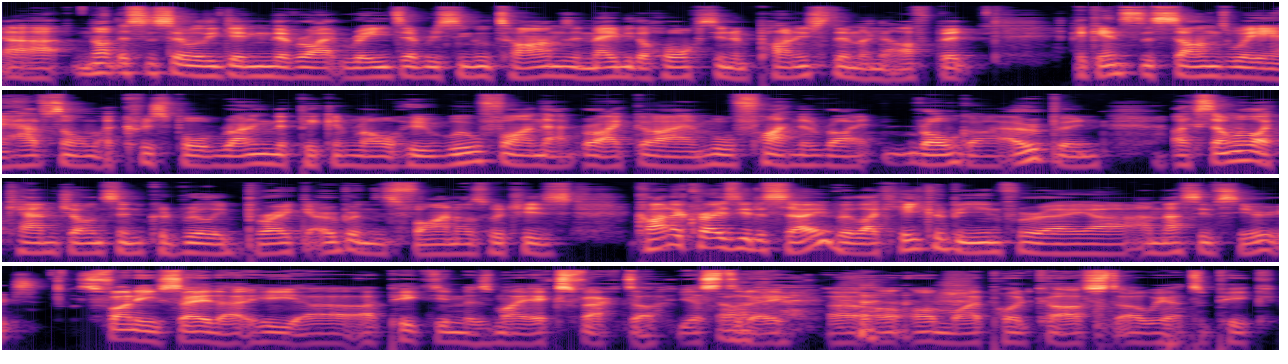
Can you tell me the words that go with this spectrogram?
uh, not necessarily getting the right reads every single time, and maybe the Hawks didn't punish them enough. But against the Suns, where you have someone like Chris Paul running the pick and roll, who will find that right guy and will find the right role guy open, like someone like Cam Johnson could really break open this finals, which is kind of crazy to say, but like he could be in for a uh, a massive series. It's funny you say that. He, uh, I picked him as my X factor yesterday okay. uh, on, on, my podcast. Uh, we had to pick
